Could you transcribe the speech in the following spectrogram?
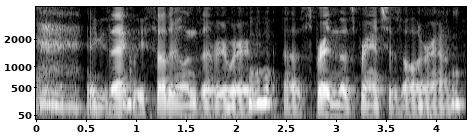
exactly, Sutherlands everywhere, uh, spreading those branches all around.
